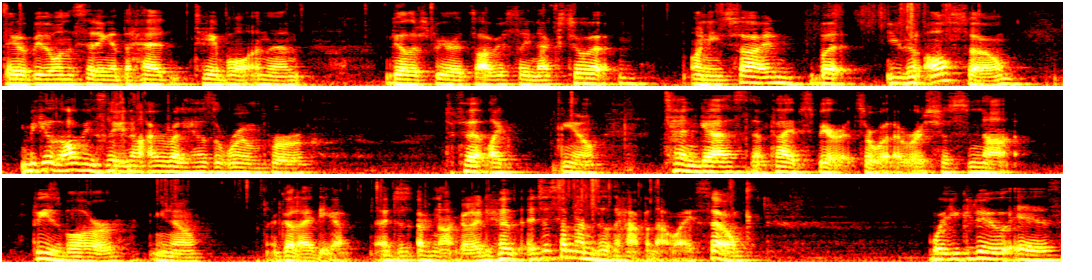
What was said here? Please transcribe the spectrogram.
they would be the one sitting at the head table, and then the other spirits obviously next to it on each side. But you can also, because obviously not everybody has the room for to fit like you know ten guests and five spirits or whatever. It's just not feasible or you know a good idea. I just I'm not good idea. It just sometimes doesn't happen that way. So what you can do is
